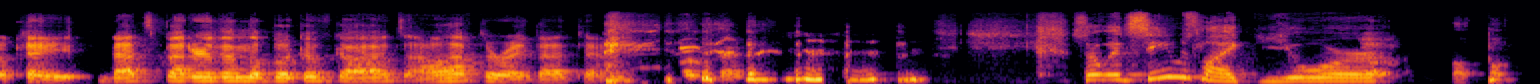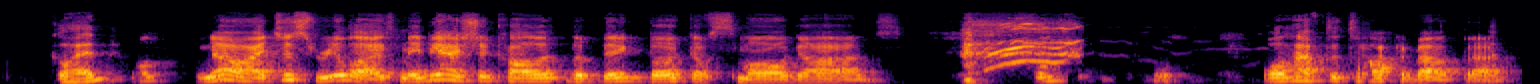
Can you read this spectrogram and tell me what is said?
okay, that's better than the Book of Gods. I'll have to write that down. Okay. so it seems like you're. oh, oh, go ahead. Well, no, I just realized maybe I should call it the Big Book of Small Gods. we'll have to talk about that.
